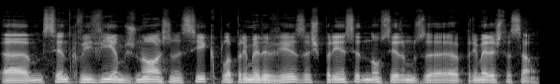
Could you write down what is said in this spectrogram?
Um, sendo que vivíamos nós na SIC pela primeira vez a experiência de não sermos a primeira estação.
